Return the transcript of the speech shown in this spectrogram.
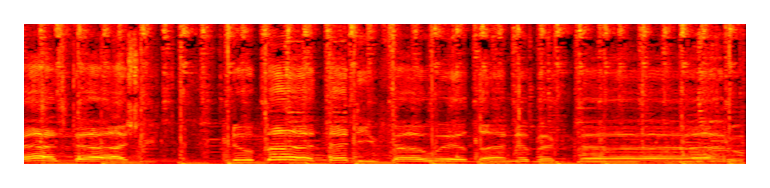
كالتاشي دوبة تدي فوضى نبكتارو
